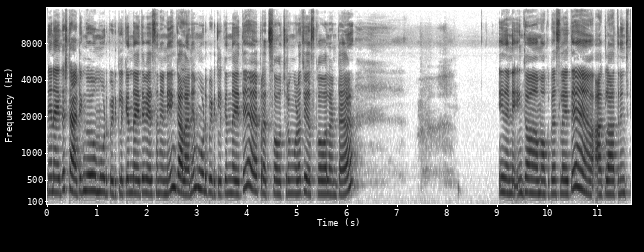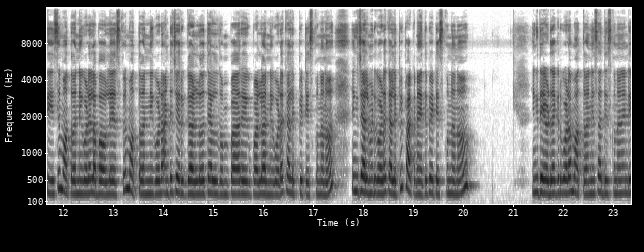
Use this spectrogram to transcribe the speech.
నేనైతే స్టార్టింగ్ మూడు పిడికల కింద అయితే వేసానండి. ఇంకా అలానే మూడు పిడికల కింద అయితే ప్రతి సంవత్సరం కూడా చేసుకోవాలంట. ఇదండి. ఇంకా మొక్క పెసలు అయితే ఆ క్లాత్ నుంచి తీసి మొత్తం అన్నీ కూడా ఇలా బౌల్లో వేసుకుని మొత్తం అన్నీ కూడా అంటే చెరుగళ్ళు తెల్లదుంప రేగుపళ్ళు అన్నీ కూడా కలిపి పెట్టేసుకున్నాను. ఇంక చలిమిడి కూడా కలిపి పక్కన అయితే పెట్టేసుకున్నాను. ఇంక దేవుడి దగ్గర కూడా మొత్తం అన్నీ సర్దిసుకున్నానండి.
